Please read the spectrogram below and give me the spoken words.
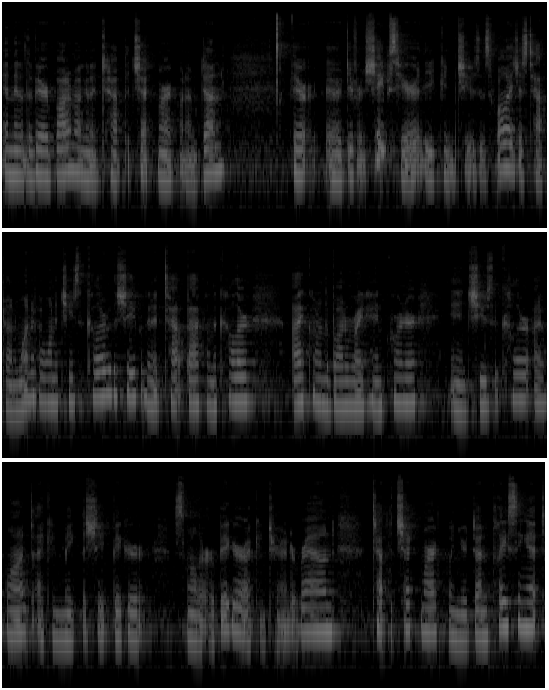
And then at the very bottom, I'm going to tap the check mark when I'm done. There are different shapes here that you can choose as well. I just tapped on one. If I want to change the color of the shape, I'm going to tap back on the color icon in the bottom right hand corner and choose the color I want. I can make the shape bigger, smaller, or bigger. I can turn it around. Tap the check mark when you're done placing it.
